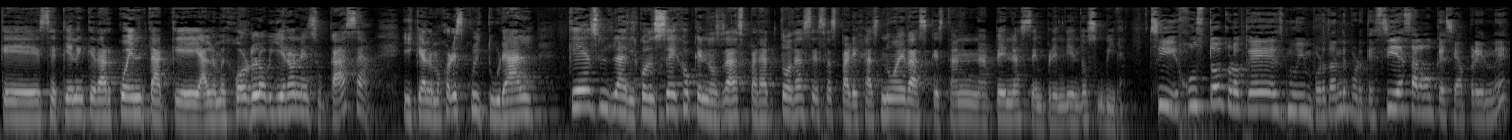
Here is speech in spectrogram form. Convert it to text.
que se tienen que dar cuenta que a lo mejor lo vieron en su casa y que a lo mejor es cultural ¿Qué es el consejo que nos das para todas esas parejas nuevas que están apenas emprendiendo su vida? Sí, justo creo que es muy importante porque sí es algo que se aprende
